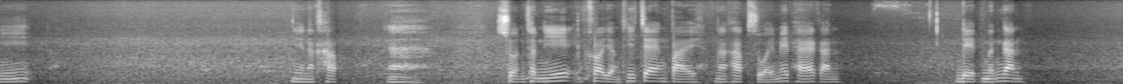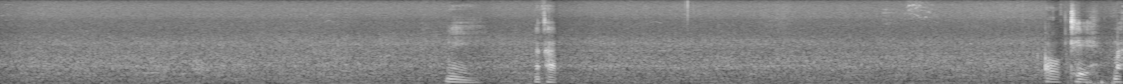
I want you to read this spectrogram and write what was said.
นี้ นี่นะครับอ่าส่วนคันนี้ก็อย่างที่แจ้งไปนะครับ สวยไม่แพ้กัน เด็ดเหมือนกัน นี่นะครับ โอ เค มา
